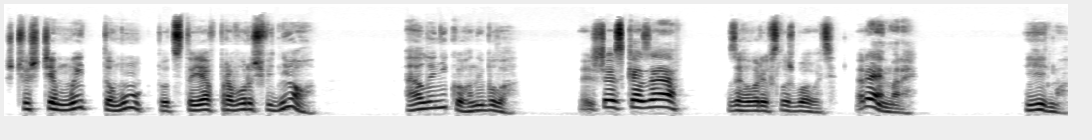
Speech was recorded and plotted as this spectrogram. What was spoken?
що ще мить тому тут стояв праворуч від нього. Але нікого не було. Ти що сказав? заговорив службовець. Рейнмаре. Їдьмо.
